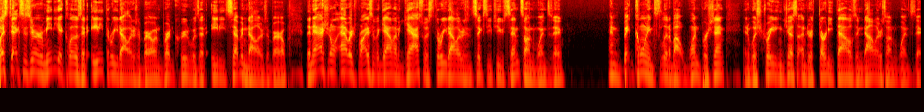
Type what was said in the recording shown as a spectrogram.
West Texas Intermediate closed at $83 a barrel, and Brent crude was at $87 a barrel. The national average price of a gallon of gas was $3.62 on Wednesday. And Bitcoin slid about 1% and was trading just under $30,000 on Wednesday.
